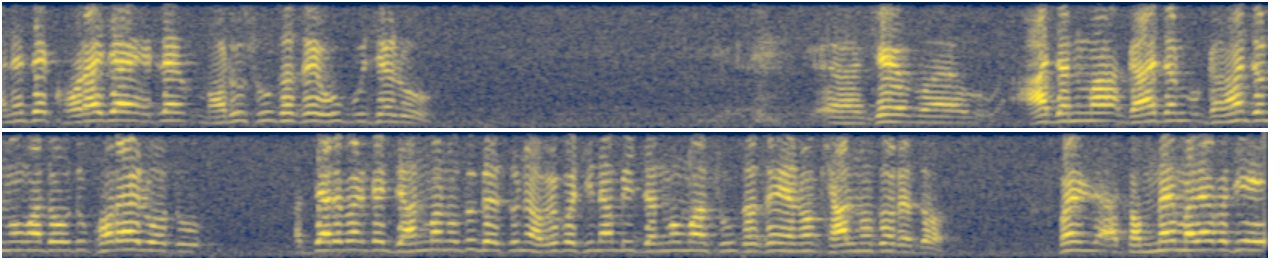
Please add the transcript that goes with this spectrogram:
અને તે ખોરાઈ જાય એટલે મારું શું થશે એવું પૂછેલું? જે આ જન્મ ગયા જન્મ ઘણા જન્મોમાં તો બધું ખોરાયેલું હતું. અત્યારે પણ કઈ ધ્યાનમાં નતું બેસતું ને હવે પછીના બી જન્મોમાં શું થશે એનો ખ્યાલ નતો રહેતો. પણ તમને મળ્યા પછી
